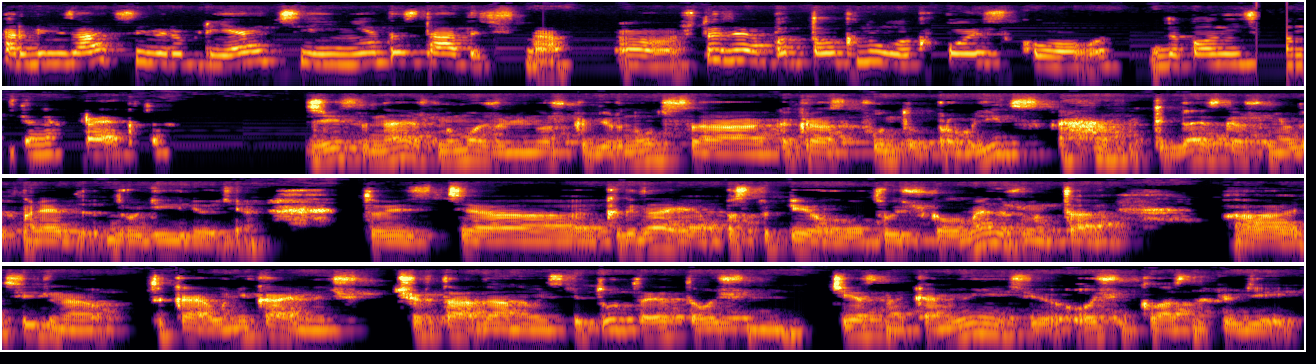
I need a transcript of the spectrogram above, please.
организации мероприятий недостаточно? А, что тебя подтолкнуло к поиску дополнительных проектов? Здесь, знаешь, мы можем немножко вернуться как раз к пункту про Блиц, когда я скажу, что меня вдохновляют другие люди. То есть, э, когда я поступил в высшую школу менеджмента, э, действительно такая уникальная черта данного института — это очень тесная комьюнити очень классных людей.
